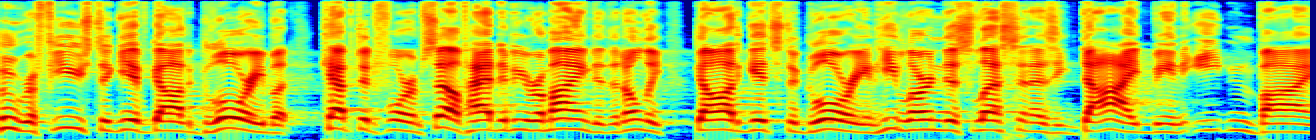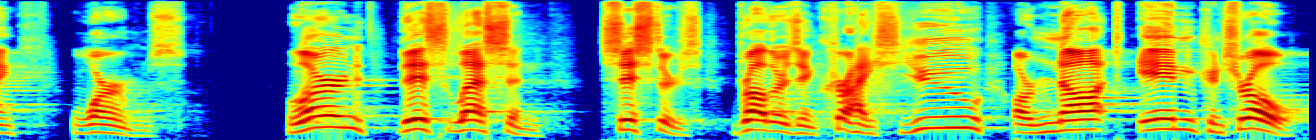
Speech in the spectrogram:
who refused to give God glory but kept it for himself, had to be reminded that only God gets the glory, and he learned this lesson as he died being eaten by worms. Learn this lesson, sisters, brothers in Christ. You are not in control.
